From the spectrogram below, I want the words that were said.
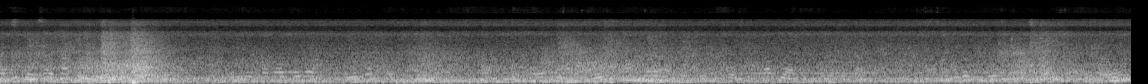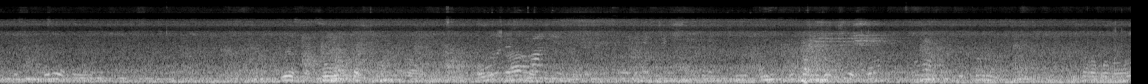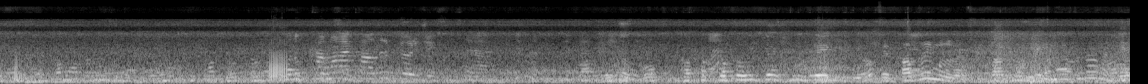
açtığım sokak Yes, soğuk taşımız var. Böyle falan geliyor. Onu buradan geçiyorsa tamam. Bu tarafa doğru tam oradan indirip onu tutmak zorunda. Bunu tamamen kaldırıp göreceksiniz herhalde değil mi? Etrafı O geçti. Kapak kapalıyken şimdi buraya gidiyor. E,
